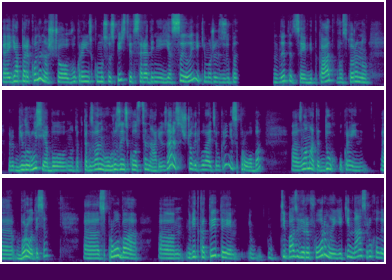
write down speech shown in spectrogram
Е, Я переконана, що в українському суспільстві всередині є сили, які можуть зупинити цей відкат в сторону Білорусі або ну так, так званого грузинського сценарію. Зараз що відбувається в Україні? Спроба зламати дух України, е, боротися е, спроба е, відкатити ті базові реформи, які нас рухали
